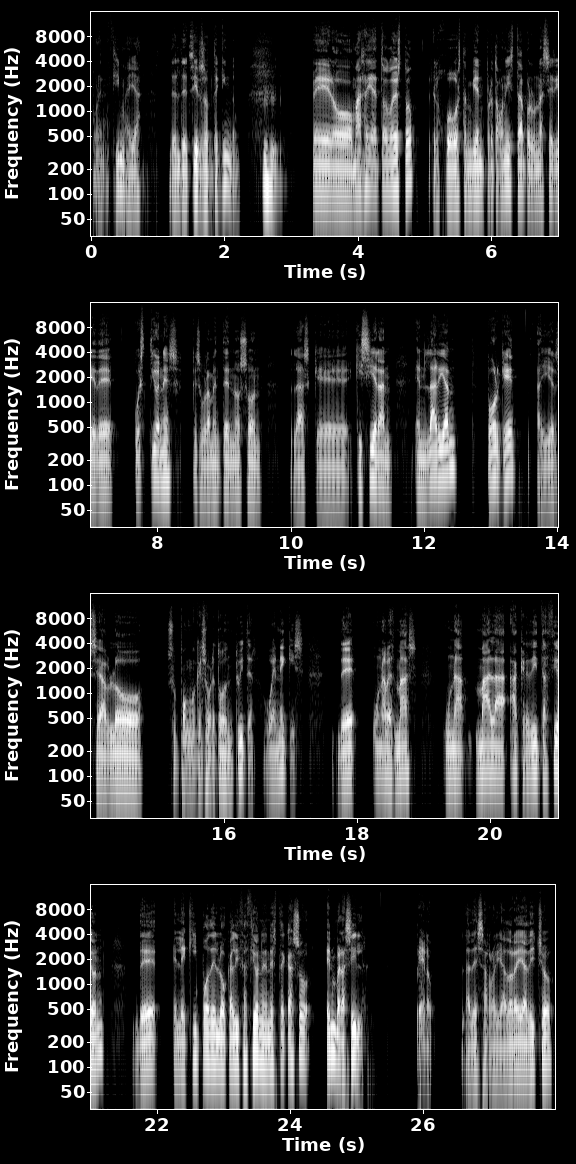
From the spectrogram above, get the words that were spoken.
por encima ya del de Tears of the Kingdom. Pero más allá de todo esto, el juego es también protagonista por una serie de cuestiones que seguramente no son las que quisieran en Larian, porque ayer se habló, supongo que sobre todo en Twitter o en X, de una vez más una mala acreditación de el equipo de localización, en este caso en Brasil. Pero la desarrolladora ya ha dicho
